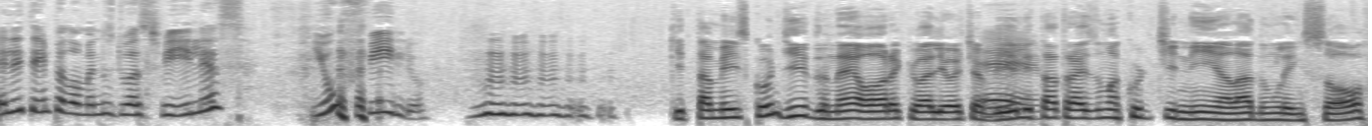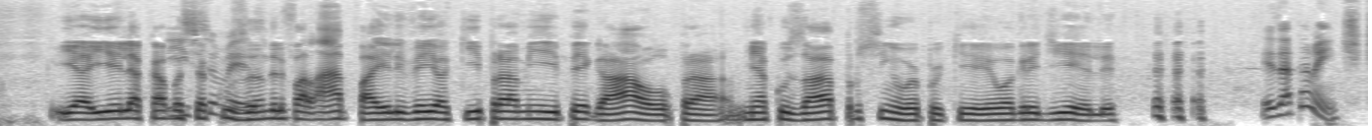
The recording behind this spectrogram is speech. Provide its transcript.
ele tem pelo menos duas filhas e um filho. que tá meio escondido, né? A hora que o Aliotti é. vê, ele tá atrás de uma cortininha lá, de um lençol. E aí ele acaba Isso se acusando, mesmo. ele fala, ah, pai, ele veio aqui pra me pegar ou pra me acusar pro senhor, porque eu agredi ele. Exatamente.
